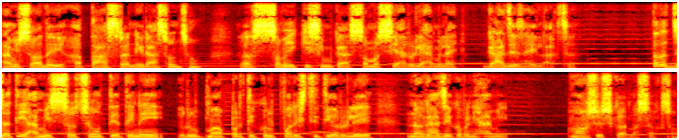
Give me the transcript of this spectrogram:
हामी सधैँ हताश र निराश हुन्छौँ र सबै किसिमका समस्याहरूले हामीलाई गाजे झै लाग्छ। तर जति हामी सोच्छौँ त्यति नै रूपमा प्रतिकूल परिस्थितिहरूले नगाजेको पनि हामी महसुस गर्न सक्छौ।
